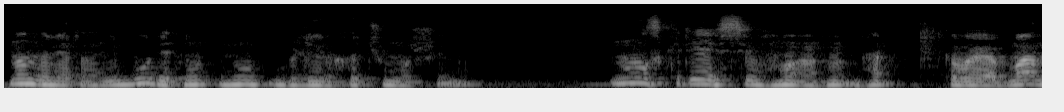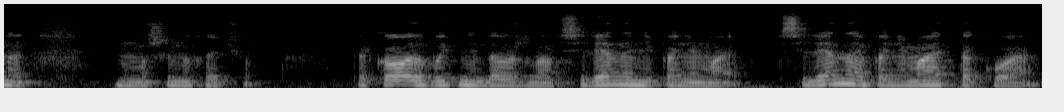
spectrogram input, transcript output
ну, наверное, не будет. Ну, ну блин, хочу машину. Ну, скорее всего, да. Кого я обманываю, но машину хочу. Такого быть не должно. Вселенная не понимает. Вселенная понимает такое.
